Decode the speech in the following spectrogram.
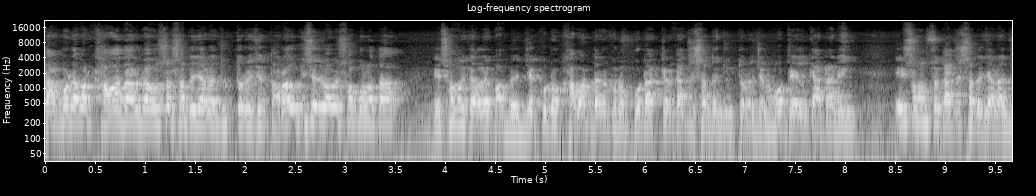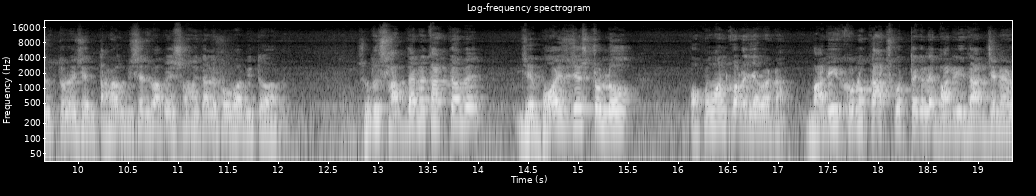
তারপর আবার খাওয়া দাওয়ার ব্যবসার সাথে যারা যুক্ত রয়েছে, তারাও বিশেষভাবে সফলতা এ সময়কালে পাবে। যে কোনো খাবার দাবার, কোনো প্রোডাক্টের কাজের সাথে যুক্ত রয়েছেন, হোটেল, ক্যাটারিং, এই সমস্ত কাজের সাথে যারা যুক্ত রয়েছেন, তারাও বিশেষভাবে এই সময়কালে প্রভাবিত হবে। শুধু সাবধানে থাকতে হবে যে বয়স জ্যেষ্ঠ লোক অপমান করা যাবে না। বাড়ির কোনো কাজ করতে গেলে বাড়ির গার্জেনের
